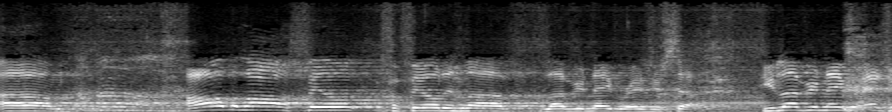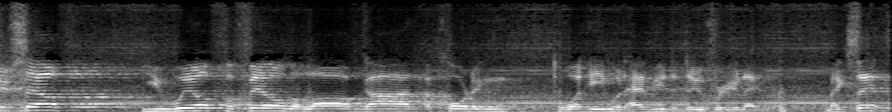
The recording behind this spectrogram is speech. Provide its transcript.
Um, all the laws filled, fulfilled in love. Love your neighbor as yourself. If you love your neighbor as yourself, you will fulfill the law of God according to what He would have you to do for your neighbor. Make sense?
